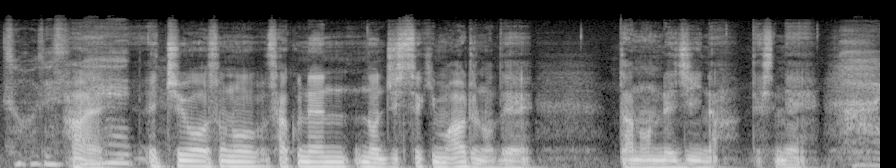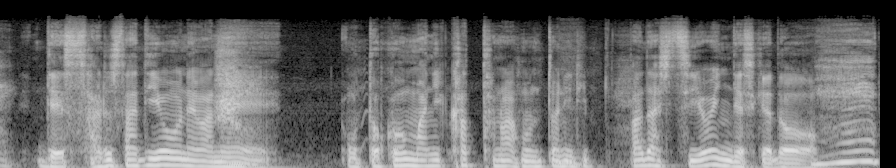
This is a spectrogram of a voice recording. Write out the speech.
そうですね、はい、一応その昨年の実績もあるのでダノンレジーナですね。はい、でサルサディオーネはね、男馬に勝ったのは本当に立派だし強いんですけど、ね、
